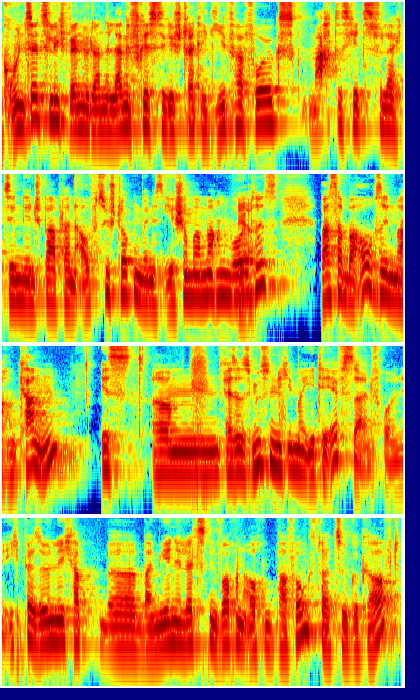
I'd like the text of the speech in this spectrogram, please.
Grundsätzlich, wenn du da eine langfristige Strategie verfolgst, macht es jetzt vielleicht Sinn, den Sparplan aufzustocken, wenn du es eh schon mal machen wolltest. Was aber auch Sinn machen kann, ist, ähm, also es müssen nicht immer ETFs sein, Freunde. Ich persönlich habe äh, bei mir in den letzten Wochen auch ein paar Fonds dazu gekauft.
